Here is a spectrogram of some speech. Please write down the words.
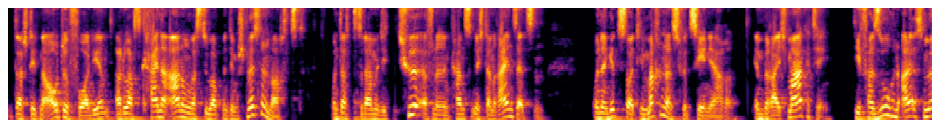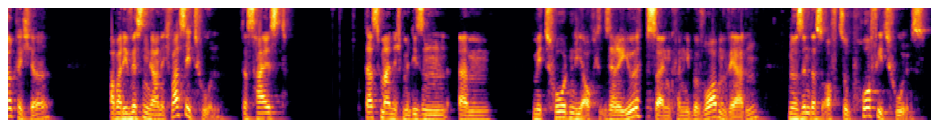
da steht ein Auto vor dir, aber du hast keine Ahnung, was du überhaupt mit dem Schlüssel machst und dass du damit die Tür öffnen kannst und dich dann reinsetzen. Und dann gibt es Leute, die machen das für zehn Jahre im Bereich Marketing. Die versuchen alles Mögliche, aber die wissen gar nicht, was sie tun. Das heißt, das meine ich mit diesen ähm, Methoden, die auch seriös sein können, die beworben werden. Nur sind das oft so Profi-Tools.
